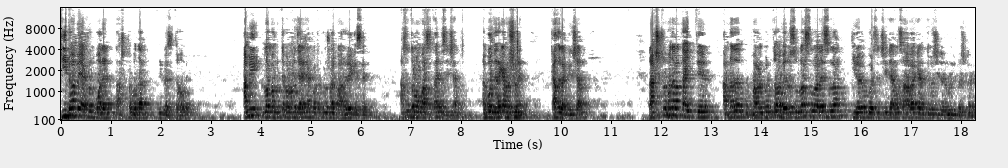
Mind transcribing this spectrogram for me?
কীভাবে এখন বলেন রাষ্ট্রপ্রধান নির্বাচিত হবে? আমি লম্বা করতে পারব জানি না কতক্ষণ সময় পার হয়ে গেছে। আসলে তো লম্বা আছে, তাই ইনশাল্লাহ আমি বলতে থাকি, আপনারা শুনেন। কাজে লাগবে ইনশাল্লাহ রাষ্ট্রপ্রধানের দায়িত্বে আপনাদের পালন করতে হবে রসুল্লাহ সাল্লাহ সাল্লাম কীভাবে করেছেন সেটা আমার সাহাবাকে দিব নির্দেশ করে।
